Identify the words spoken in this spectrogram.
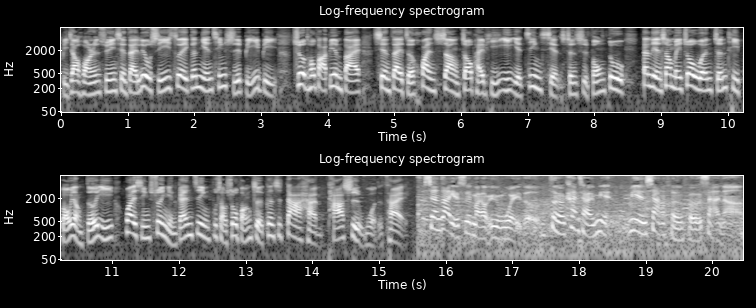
比较黄仁勋现在六十一岁，跟年轻时比一比，只有头发变白，现在则换上招牌皮衣，也尽显绅士风度，但脸上没皱纹，整体保养得宜，外形顺眼干净，不少受访者。更是大喊他是我的菜，现在也是蛮有韵味的，整个看起来面面相很和善啊，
